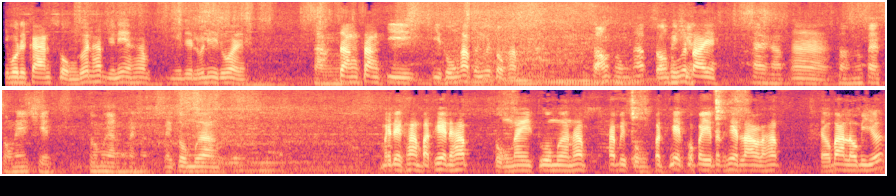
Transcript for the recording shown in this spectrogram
มีบริการส่งด้วยครับ อยู่นี่ครับ มีเดลิเวอรี่ด้วย สั่งสั่งสั่งกี่กี่ถุงครับถึงไปส่งครับสองถุงครับสองถุงขึ้นไปใช่ครับอ่าสองถุงไปส่งในเขตตัวเมืองนะครับ ในตัวเมือง ไม่ได้ข้ามประเทศนะครับ ส่งในตัวเมืองนะครับ ถ้าไปส่งประเทศก็ไปประเทศลาวแล้วครับแถวบ้านเรามีเยอะ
